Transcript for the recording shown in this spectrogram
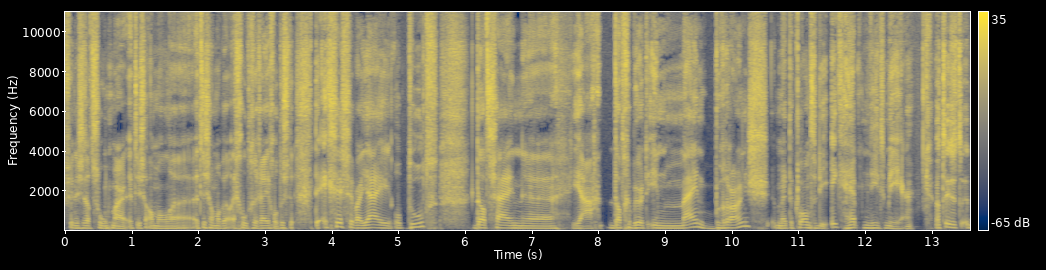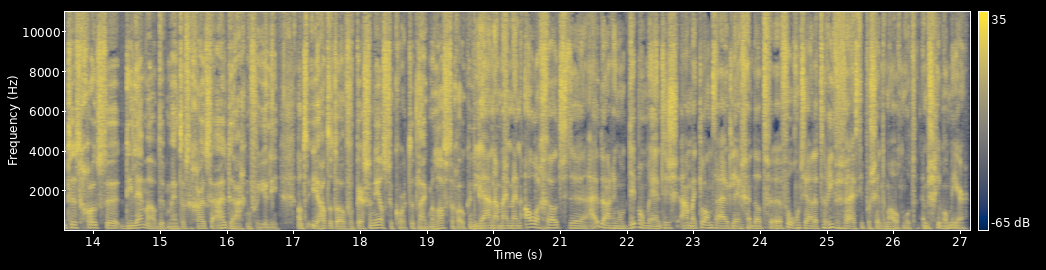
vinden ze dat soms. Maar het is allemaal, eh, het is allemaal wel echt goed geregeld. Dus de, de excessen waar jij op doelt, dat zijn. eh, ja, dat gebeurt in mijn branche. Met de klanten die ik heb, niet meer. Wat is het, het grootste dilemma op dit moment, of de grootste uitdaging voor jullie? Want je had het over personeelstekort. Dat lijkt me lastig ook in die Ja, nou, mijn, mijn allergrootste uitdaging op dit moment is aan mijn klanten uitleggen dat eh, volgend jaar de tarieven 15% omhoog moeten. En misschien wel meer.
